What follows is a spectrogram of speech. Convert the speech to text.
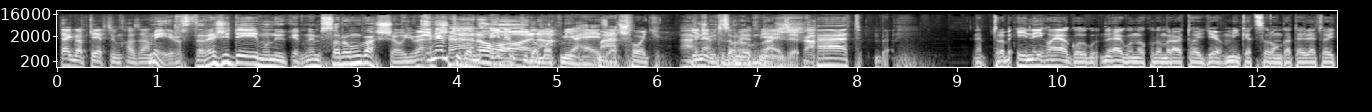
tegnap tértünk haza. Miért? Azt a rezsidémon őket nem szorongassa, hogy Én nem, tudom, én nem tudom ott mi a helyzet. Máshogy. Én nem Máshogy tudom, hogy ott mi a helyzet. Hát, nem tudom, én néha elgond- elgondolkodom rajta, hogy minket szorongat, illetve hogy,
